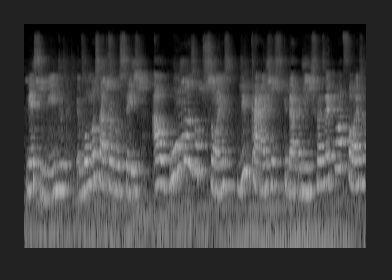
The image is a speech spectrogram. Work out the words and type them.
Nesse vídeo eu vou mostrar para vocês algumas opções de caixas que dá para a gente fazer com a Forja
